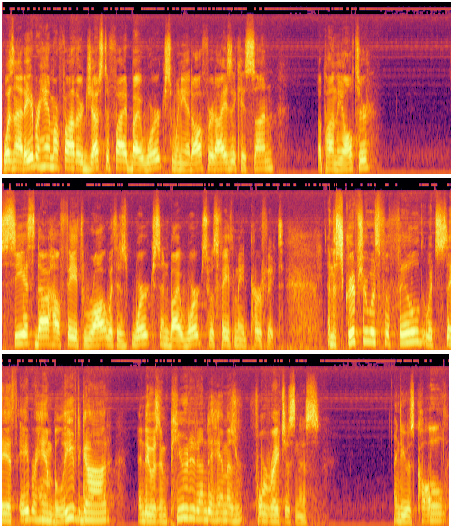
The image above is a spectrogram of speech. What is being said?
Was not Abraham our father justified by works when he had offered Isaac his son upon the altar? Seest thou how faith wrought with his works, and by works was faith made perfect? And the scripture was fulfilled, which saith, Abraham believed God, and it was imputed unto him as for righteousness. And he was called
